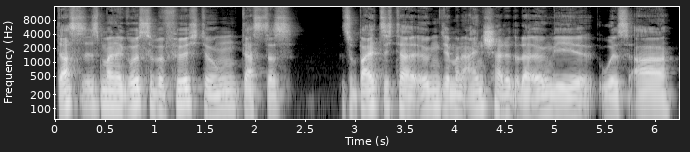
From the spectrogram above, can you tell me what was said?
das ist meine größte Befürchtung, dass das, sobald sich da irgendjemand einschaltet oder irgendwie USA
